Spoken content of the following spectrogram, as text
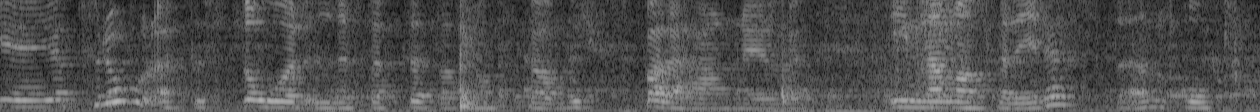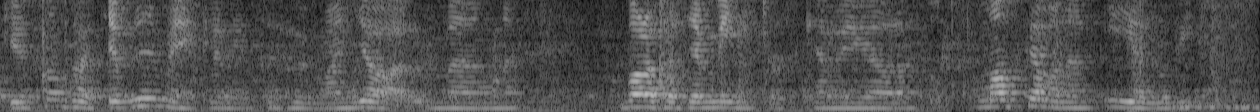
Eh, jag tror att det står i receptet att man ska vispa det här nu innan man tar i resten. Och eh, som sagt, jag bryr mig egentligen inte hur man gör, men bara för att jag minns det så kan vi göra så. Man ska använda en elvisp.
